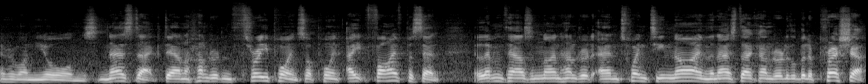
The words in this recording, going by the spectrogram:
everyone yawns. NASDAQ down 103 points or 0.85%. 11,929. The Nasdaq under a little bit of pressure.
